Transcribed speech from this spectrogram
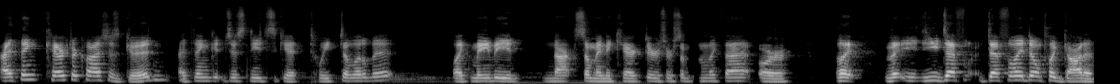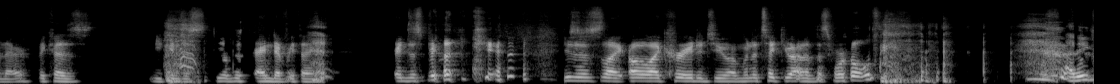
I think Character Clash is good. I think it just needs to get tweaked a little bit. Like maybe not so many characters or something like that, or like but you def- definitely don't put God in there because you can just you'll just end everything and just be like he's just like oh i created you. I'm gonna take you out of this world. I think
